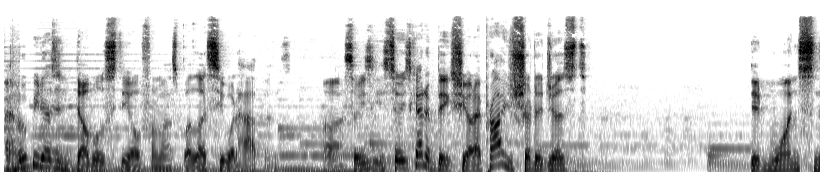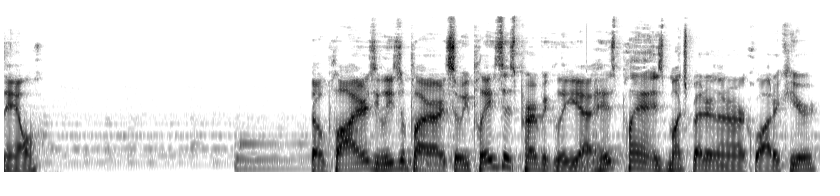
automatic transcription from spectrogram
I hope he doesn't double steal from us, but let's see what happens. Uh, so he's so he's got a big shield. I probably should have just did one snail so pliers, he leaves with plier. All right, so he plays this perfectly. Yeah, his plant is much better than our aquatic here.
